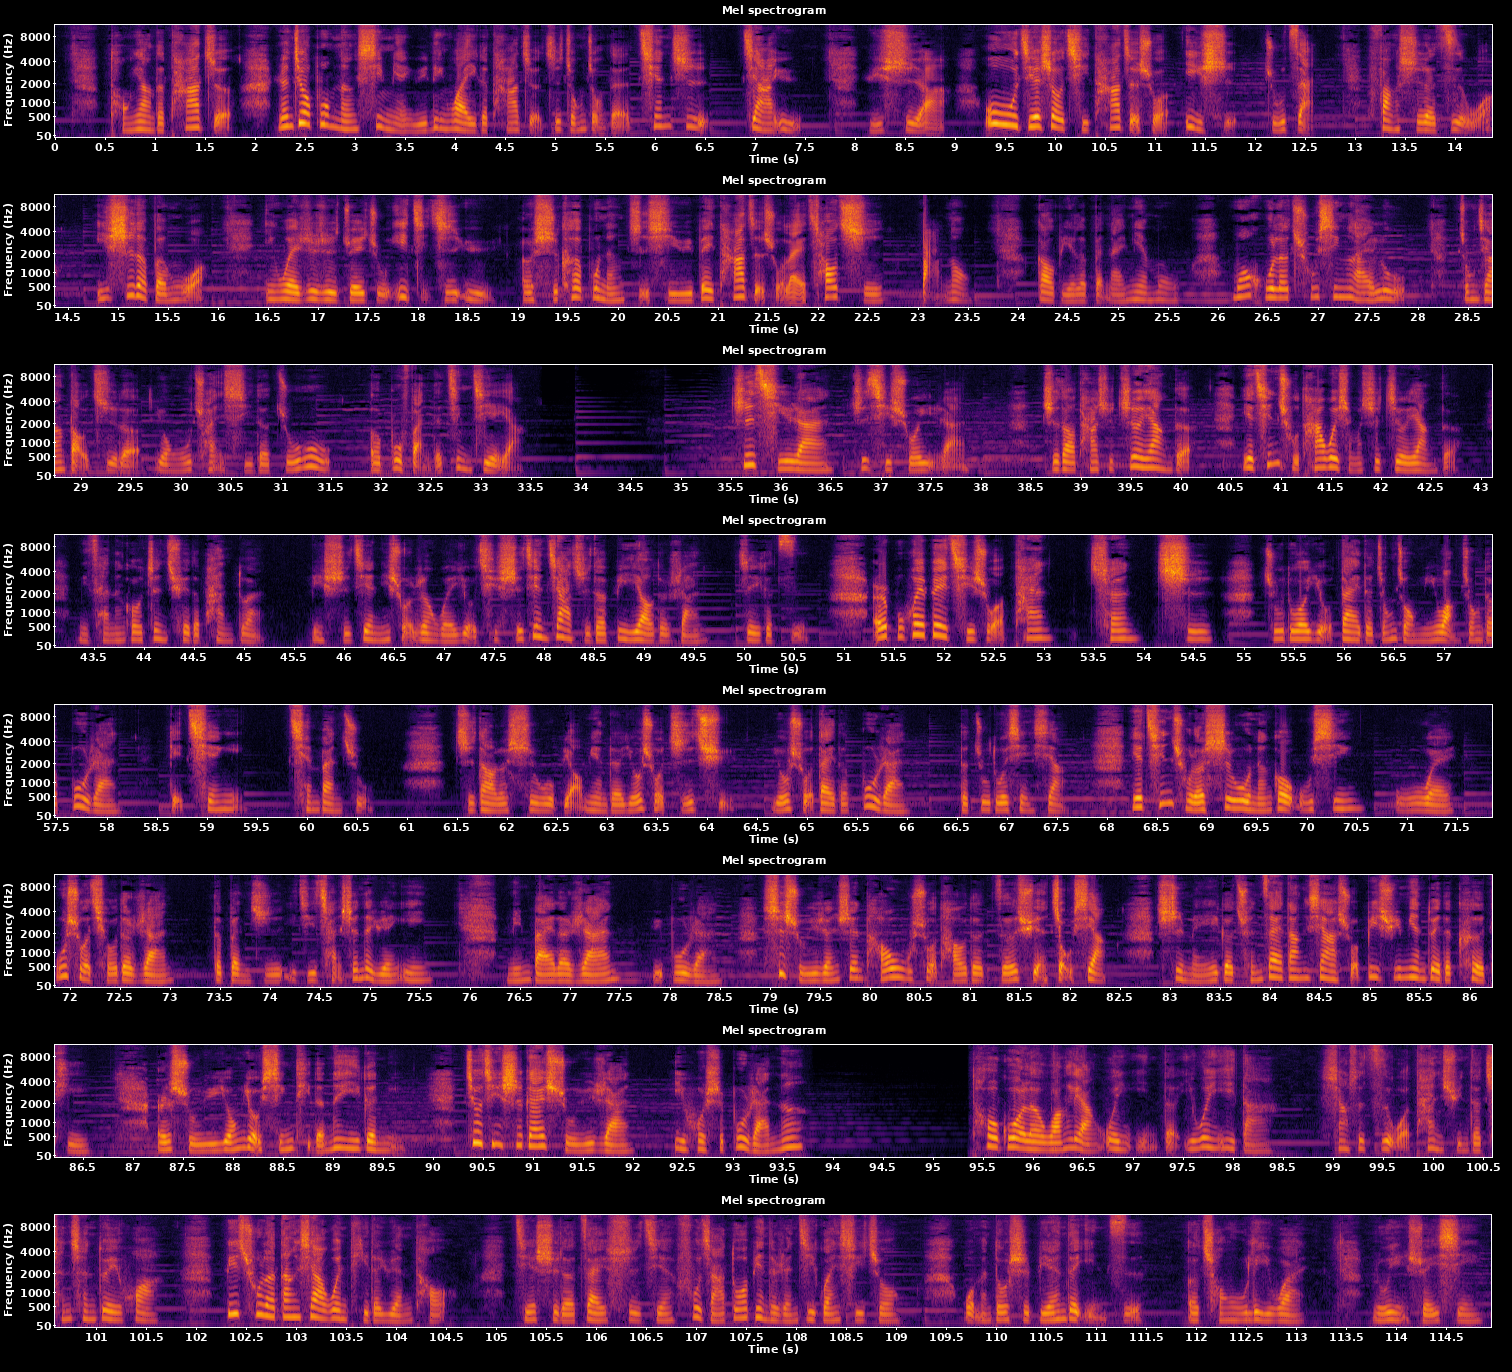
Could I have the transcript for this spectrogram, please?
同样的他者，仍旧不能幸免于另外一个他者之种种的牵制驾驭。于是啊，物物接受其他者所意识主宰，放失了自我，遗失了本我。因为日日追逐一己之欲，而时刻不能止息于被他者所来操持弄，告别了本来面目，模糊了初心来路。终将导致了永无喘息的逐物而不返的境界呀！知其然，知其所以然，知道它是这样的，也清楚它为什么是这样的，你才能够正确的判断，并实践你所认为有其实践价值的必要的“然”这个字，而不会被其所贪嗔。吃诸多有待的种种迷惘中的不然给牵引牵绊住，知道了事物表面的有所直取、有所带的不然的诸多现象，也清楚了事物能够无心无为、无所求的然的本质以及产生的原因，明白了然与不然是属于人生逃无所逃的择选走向。是每一个存在当下所必须面对的课题，而属于拥有形体的那一个你，究竟是该属于然，亦或是不然呢？透过了王两问影的一问一答，像是自我探寻的层层对话，逼出了当下问题的源头，揭示了在世间复杂多变的人际关系中，我们都是别人的影子。而从无例外，如影随形，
